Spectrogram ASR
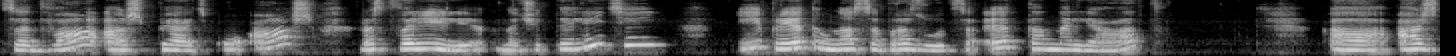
С2H5OH растворили значит, литий, и при этом у нас образуется этанолят а, H,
